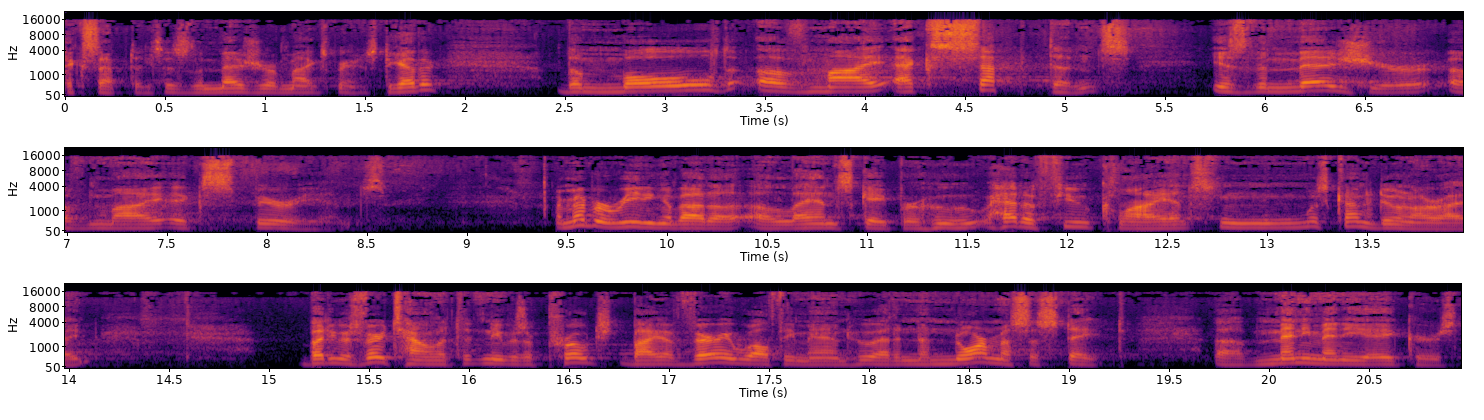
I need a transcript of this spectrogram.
acceptance is the measure of my experience. Together? The mold of my acceptance is the measure of my experience. I remember reading about a, a, landscaper who had a few clients and was kind of doing all right. But he was very talented and he was approached by a very wealthy man who had an enormous estate, uh, many, many acres.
